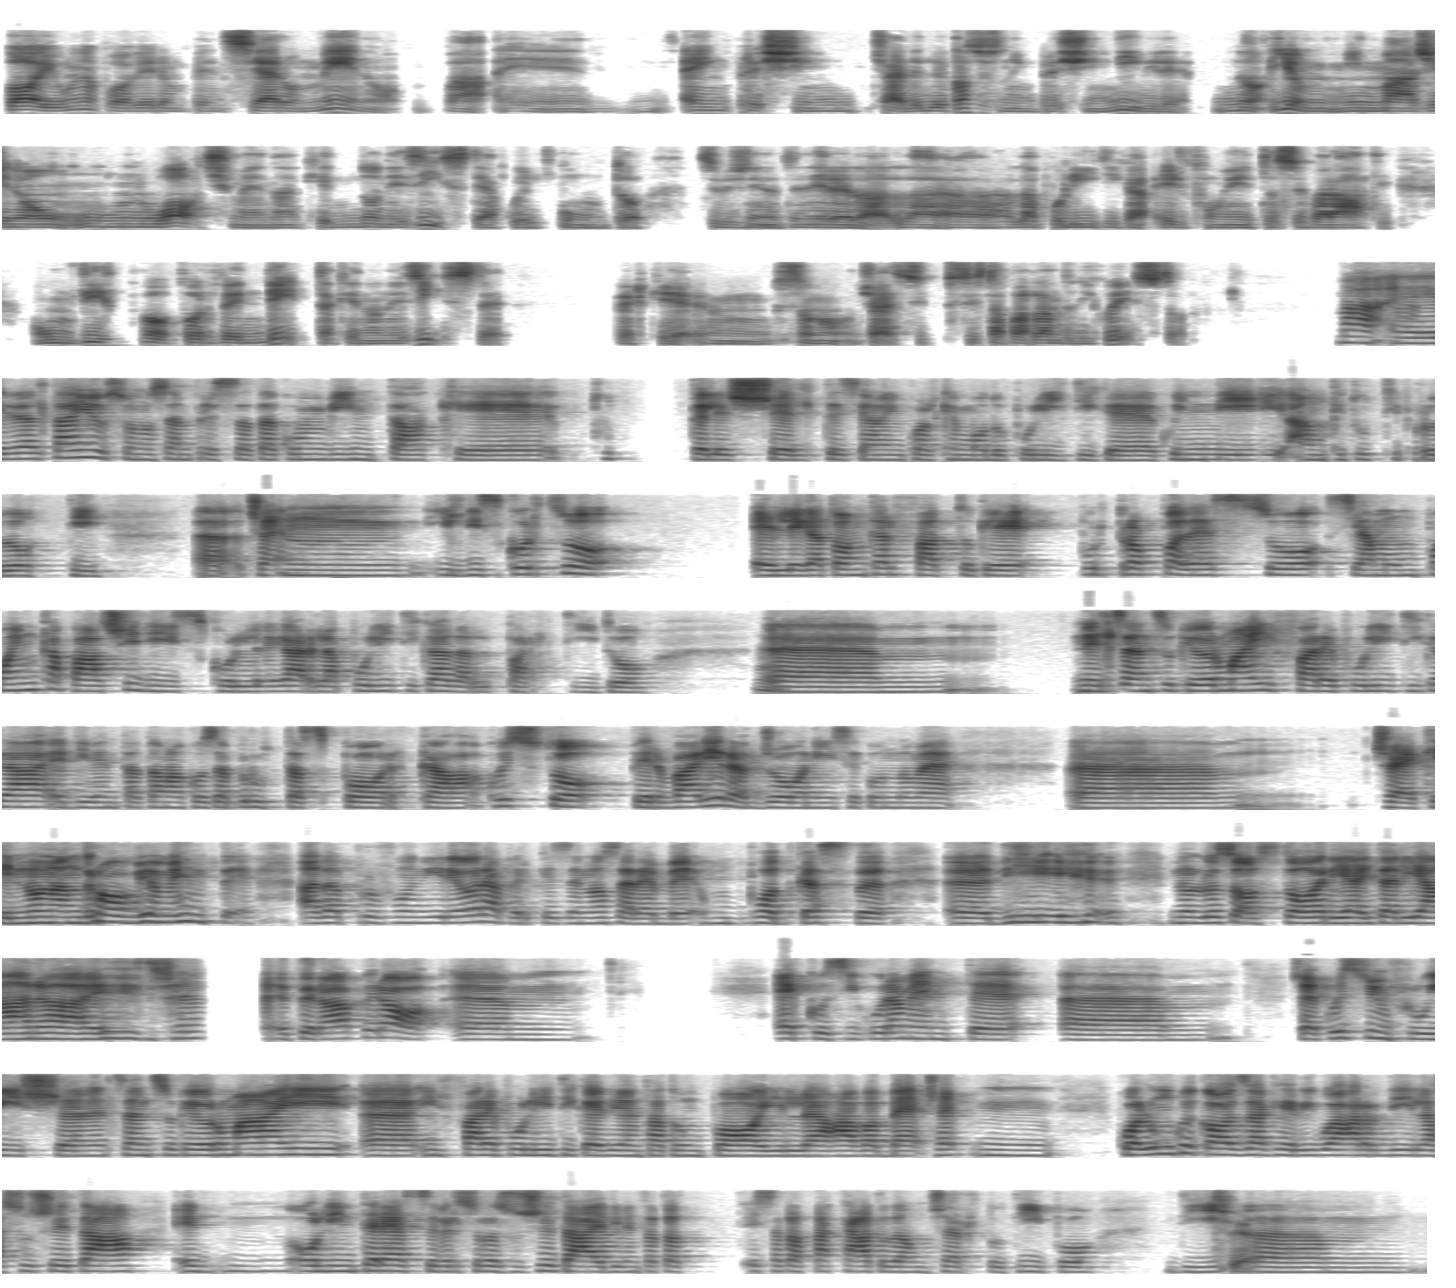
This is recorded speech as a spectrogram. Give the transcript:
Poi uno può avere un pensiero o meno, ma è, è imprescindibile, cioè le due cose sono imprescindibili. No, io mi immagino un, Watchmen che non esiste a quel punto, se bisogna tenere la, la, la politica e il fumetto separati un V for vendetta che non esiste, perché um, sono, cioè, si, si, sta parlando di questo. Ma eh, in realtà io sono sempre stata convinta che tutte le scelte siano in qualche modo politiche, quindi anche tutti i prodotti, eh, cioè mh, mm, il discorso è legato anche al fatto che purtroppo adesso siamo un po' incapaci di scollegare la politica dal partito. Mm. Ehm, nel senso che ormai il fare politica è diventata una cosa brutta, sporca, questo per varie ragioni, secondo me, ehm, cioè che non andrò ovviamente ad approfondire ora perché sennò sarebbe un podcast eh, di, non lo so, storia italiana, eccetera, però ehm, ecco, sicuramente... Ehm, cioè questo influisce, nel senso che ormai eh, il fare politica è diventato un po' il ah vabbè, cioè mh, qualunque cosa che riguardi la società e, o l'interesse verso la società è, diventata, è stata attaccata da un certo tipo di, sì. um,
